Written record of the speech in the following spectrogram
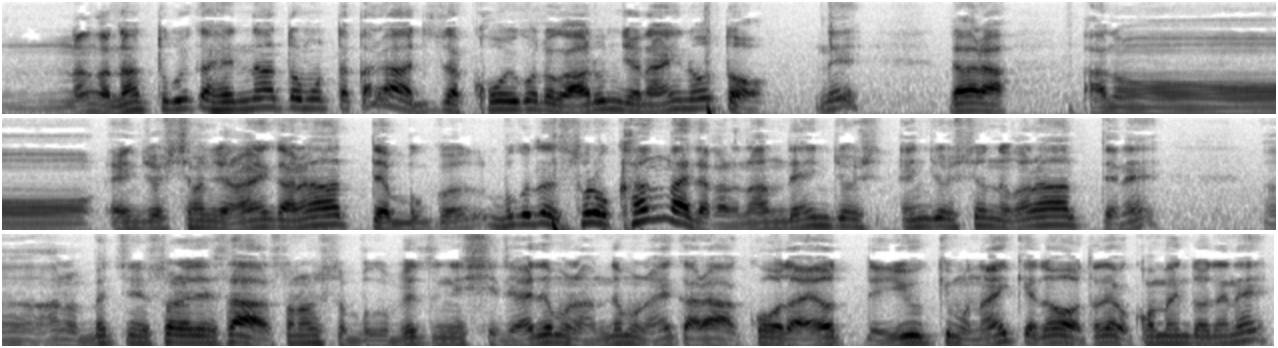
なんか納得いかへんなと思ったから、実はこういうことがあるんじゃないの？と。ね。だから、あのー、炎上しちゃうんじゃないかなって、僕、僕だってそれを考えたからなんで炎上し、炎上してんのかなってね。うん、あの別にそれでさ、その人僕別に知り合いでもなんでもないから、こうだよって言う気もないけど、例えばコメントでね、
